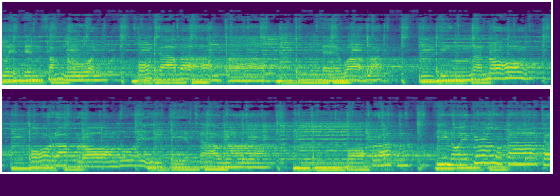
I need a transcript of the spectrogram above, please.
ด้วยเป็นสำนวนของชาวบ้านป่าแต่ว่ารักจริงๆนะน้อง ขอรับรองด้วยเกียรติชาวนา บอกรักพี่หน่อยแก้วตาจะ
